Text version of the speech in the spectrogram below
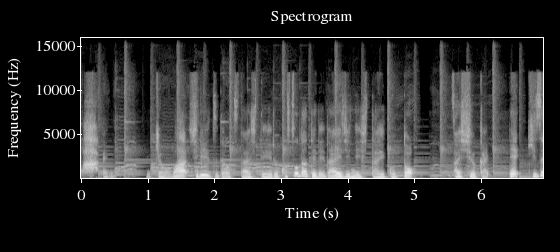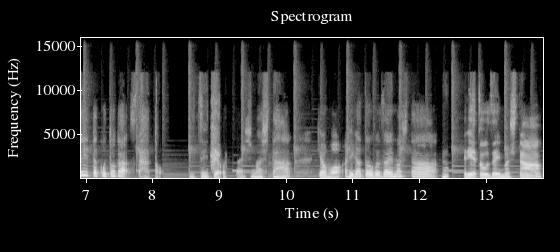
はい。今日はシリーズでお伝えしている子育てで大事にしたいこと最終回で気づいたことがスタートについてお伝えしました。今日もありがとうございました。ありがとうございました。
